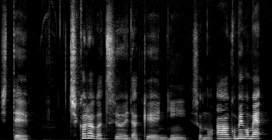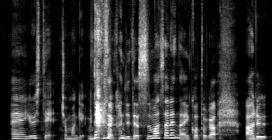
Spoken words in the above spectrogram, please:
して力が強いだけにそのああごめんごめん、えー、許してちょんまげ。みたいな感じで済まされないことがある。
